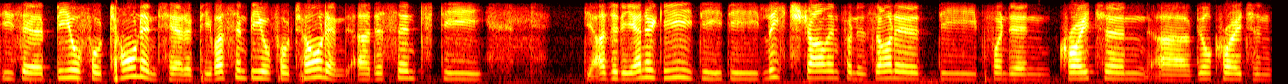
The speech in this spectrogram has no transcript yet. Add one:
diese Biophotonentherapie. Was sind Biophotonen? Äh, das sind die also die Energie, die, die Lichtstrahlen von der Sonne, die von den Kräutern, äh, Wildkräutern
